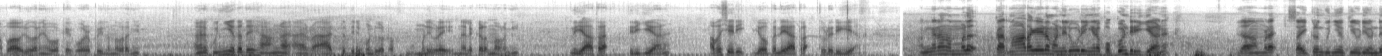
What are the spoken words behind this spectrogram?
അപ്പോൾ അവർ പറഞ്ഞു ഓക്കെ കുഴപ്പമില്ലെന്ന് പറഞ്ഞ്. അങ്ങനെ കുഞ്ഞിയൊക്കെ അങ്ങ് ആറ്റത്തിരിപ്പുണ്ട് കേട്ടോ. നമ്മളിവിടെ ഇന്നലെ കിടന്നുറങ്ങി ഇന്ന് യാത്ര തിരിക്കുകയാണ്. അപ്പോൾ ശരി ജോപ്പന്റെ യാത്ര തുടരുകയാണ്. അങ്ങനെ നമ്മൾ കർണാടകയുടെ മണ്ണിലൂടെ ഇങ്ങനെ പൊക്കോണ്ടിരിക്കുകയാണ് ഇതാ നമ്മുടെ സൈക്കിളും കുഞ്ഞിയൊക്കെ ഇവിടെയുണ്ട്.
